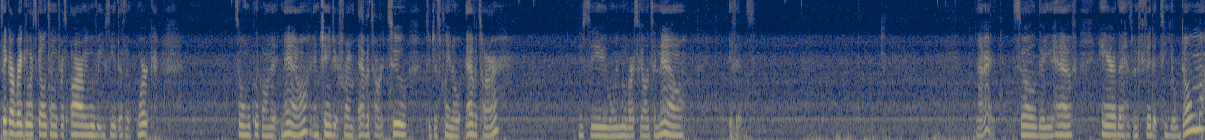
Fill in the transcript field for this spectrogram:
take our regular skeleton, we press R, we move it, you see it doesn't work. So when we click on it now and change it from avatar 2 to just plain old avatar, you see when we move our skeleton now, effects. Alright, so there you have hair that has been fitted to your dome.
